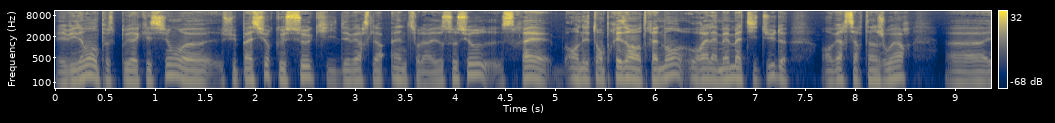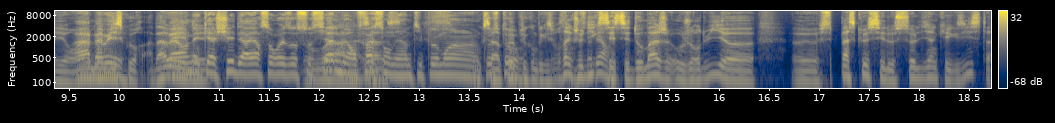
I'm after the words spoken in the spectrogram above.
Et évidemment, on peut se poser la question. euh, je suis pas sûr que ceux qui déversent leur haine sur les réseaux sociaux seraient, en étant présents à l'entraînement, auraient la même attitude envers certains joueurs euh, et auraient Ah le bah même oui. discours. Ah bah Là, oui, on mais- est caché derrière son réseau social, voilà, mais en ça, face, on est un petit peu moins. c'est un peu costaud. plus compliqué. C'est pour ça que je dis que bien. c'est c'est dommage aujourd'hui, euh, euh, parce que c'est le seul lien qui existe,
